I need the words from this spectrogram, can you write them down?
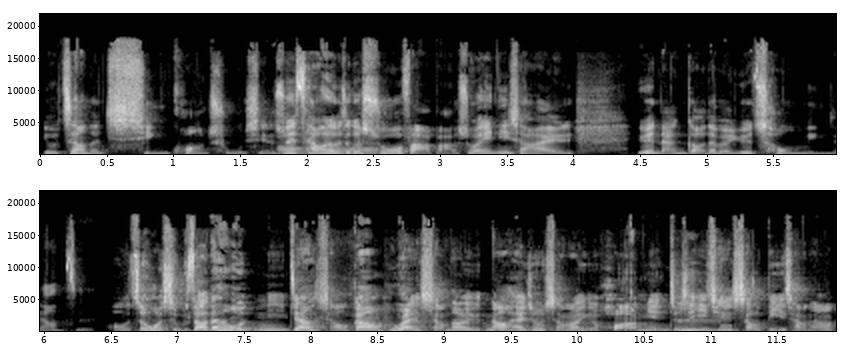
有这样的情况出现，所以才会有这个说法吧？哦、说，哎，你小孩越难搞，代表越聪明，这样子。哦，这我是不知道，但是我你这样想，我刚刚忽然想到，脑海中想到一个画面，就是以前小弟常常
